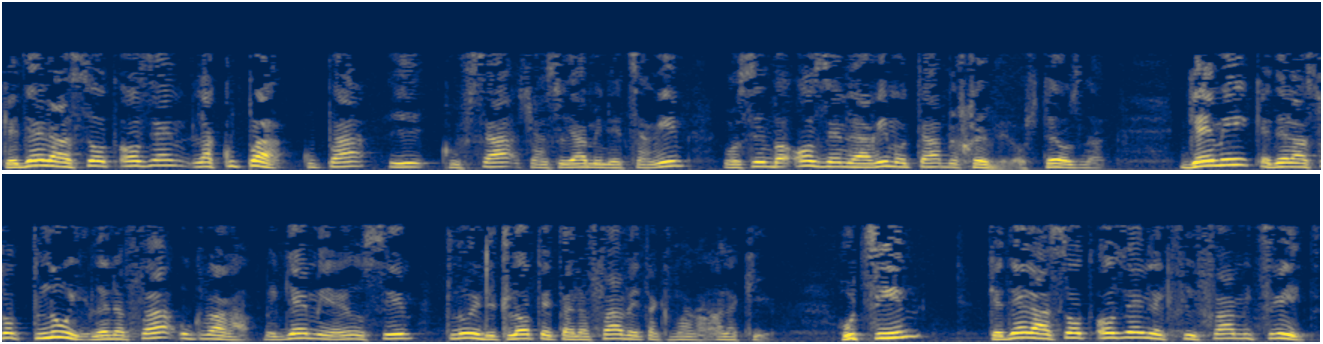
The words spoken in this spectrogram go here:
כדי לעשות אוזן לקופה, קופה היא קופסה שעשויה מנצרים, ועושים בה אוזן להרים אותה בחבל, או שתי אוזניים. גמי כדי לעשות תלוי לנפה וקברה. בגמי היו עושים תלוי לתלות את הנפה ואת הקברה על הקיר. הוצין כדי לעשות אוזן לכפיפה מצרית.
